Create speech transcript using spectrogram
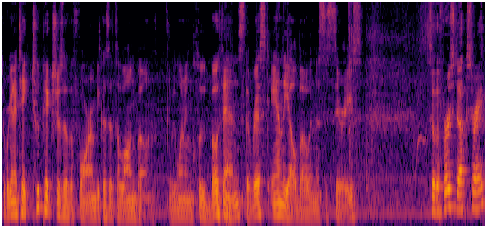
So we're going to take two pictures of the forearm because it's a long bone. We want to include both ends, the wrist and the elbow in this series. So the first x-ray,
